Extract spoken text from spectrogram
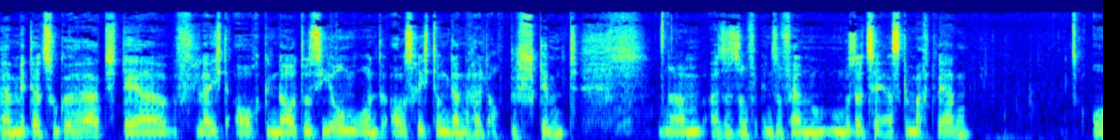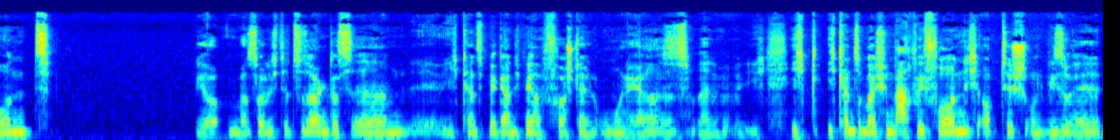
äh, mit dazugehört, der vielleicht auch genau Dosierung und Ausrichtung dann halt auch bestimmt. Ähm, also so, insofern muss er zuerst gemacht werden. Und ja, was soll ich dazu sagen? Das, ähm, ich kann es mir gar nicht mehr vorstellen ohne. Ja? Also äh, ich, ich, ich kann zum Beispiel nach wie vor nicht optisch und visuell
